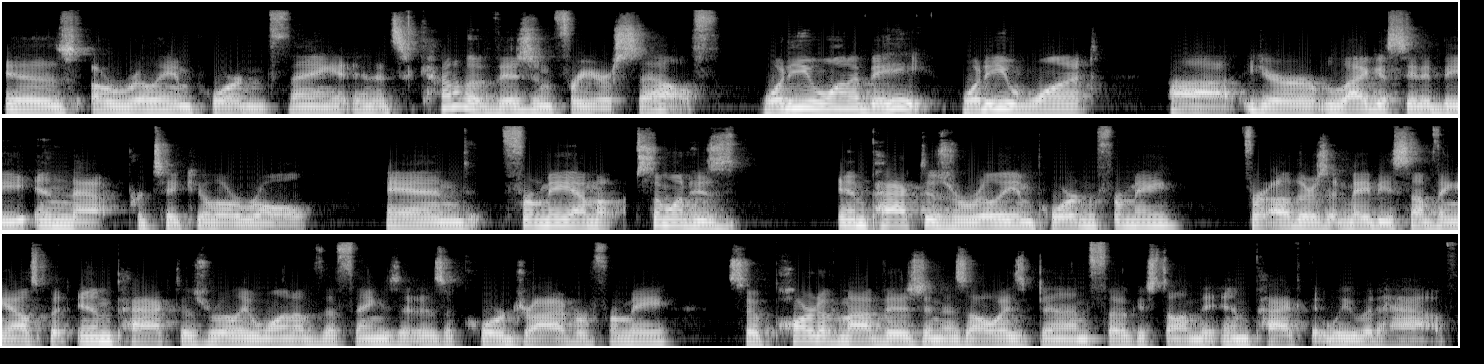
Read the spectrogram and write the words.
is a really important thing. And it's kind of a vision for yourself. What do you want to be? What do you want uh, your legacy to be in that particular role? And for me, I'm a, someone whose impact is really important for me. For others, it may be something else, but impact is really one of the things that is a core driver for me. So part of my vision has always been focused on the impact that we would have.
